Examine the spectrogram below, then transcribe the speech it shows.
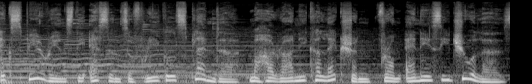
Experience the essence of regal splendor, Maharani Collection from NAC Jewelers.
